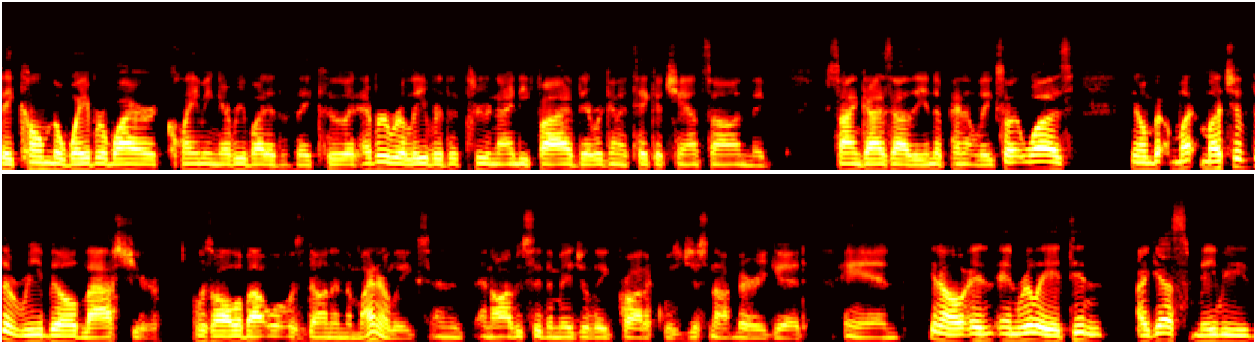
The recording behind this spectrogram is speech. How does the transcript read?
they combed the waiver wire, claiming everybody that they could. Every reliever that threw 95, they were going to take a chance on. They signed guys out of the independent league, so it was, you know, much of the rebuild last year was all about what was done in the minor leagues, and and obviously the major league product was just not very good. And you know, and and really it didn't. I guess maybe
